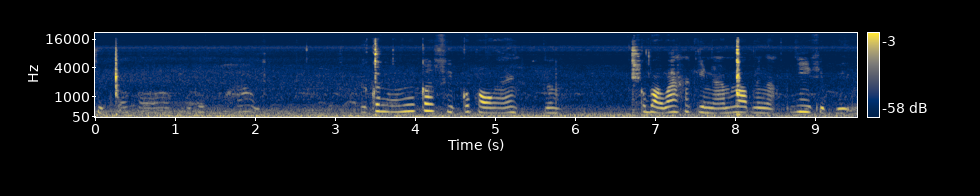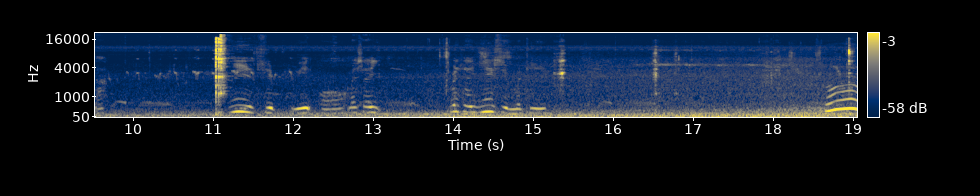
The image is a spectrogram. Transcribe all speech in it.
สิบก็พอไม่ถึงข้าวแล้วก็น้องก็สิบก็พอไงเออก็บอกว่าถ้ากินน้ำรอบหนึ่งอะยี่สิบวินะยี่สิบวิอ๋อไม่ใช่ ไม่ใช่ยี่สิบนาทีอืม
